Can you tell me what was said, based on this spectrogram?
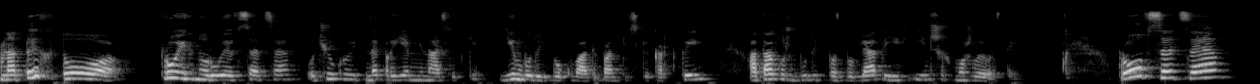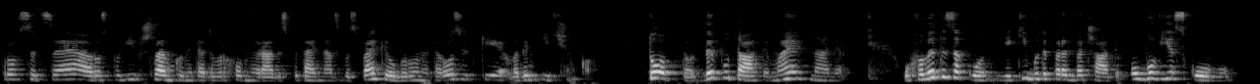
На тих, хто проігнорує все це, очікують неприємні наслідки. Їм будуть блокувати банківські картки, а також будуть позбавляти їх інших можливостей. Про все це про все це розповів член комітету Верховної Ради з питань нацбезпеки, оборони та розвідки Вадим Івченко. Тобто депутати мають намір ухвалити закон, який буде передбачати обов'язкову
